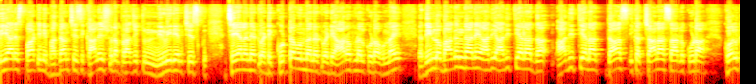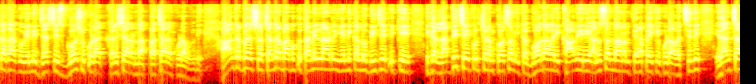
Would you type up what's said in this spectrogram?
బీఆర్ఎస్ పార్టీని బద్నాం చేసి కాళేశ్వరం ప్రాజెక్టును నిర్వీర్యం చేసుకు చేయాలనేటువంటి కుట్ర ఉందన్నటువంటి ఆరోపణలు కూడా ఉన్నాయి. దీనిలో భాగంగానే అది ఆదిత్యనాథ్ ఆదిత్యనాథ్ దాస్ ఇక చాలా సార్లు కూడా కోల్కతాకు వెళ్ళి జస్టిస్ ఘోష్ను కూడా కలిశారన్న ప్రచారం కూడా ఉంది. ఆంధ్రప్రదేశ్లో చంద్రబాబుకు తమిళనాడు ఎన్నికల్లో బీజేపీకి ఇక లబ్ధి చేకూర్చడం కోసం ఇక గోదావరి కావేరి అనుసంధానం తెరపైకి కూడా వచ్చింది. ఇదంతా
